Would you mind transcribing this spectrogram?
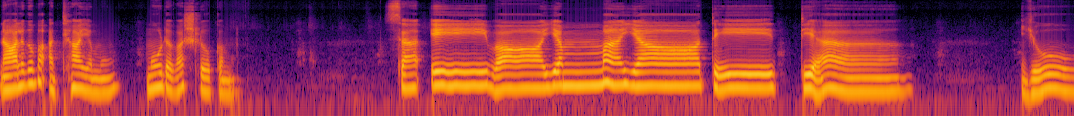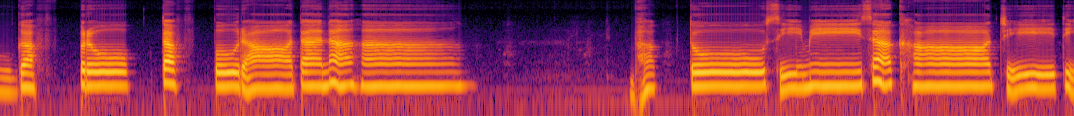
నాలుగవ అధ్యాయము మూడవ శ్లోకము స ఏవాయం మయా తేత్య యోగః ప్రోక్ तः पुरातनः। भक्तोऽसि मे सखा चेति।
